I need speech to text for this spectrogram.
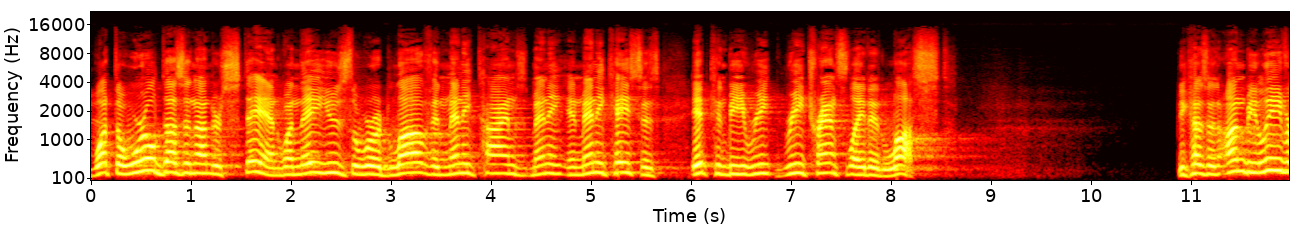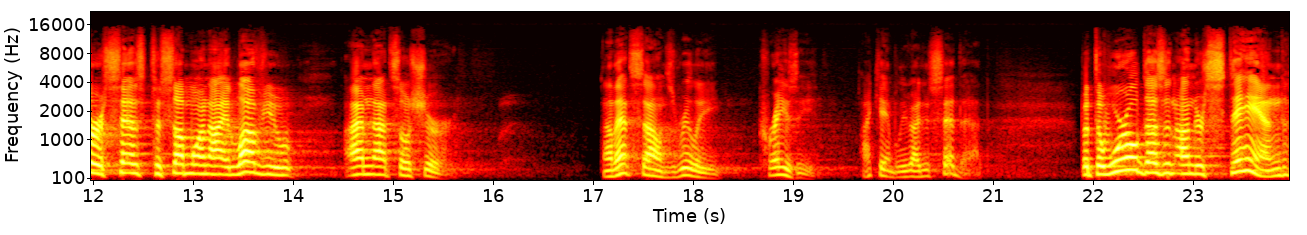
What the world doesn't understand when they use the word love in many times, many, in many cases, it can be re- retranslated lust. Because an unbeliever says to someone, I love you, I'm not so sure. Now that sounds really crazy. I can't believe I just said that. But the world doesn't understand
